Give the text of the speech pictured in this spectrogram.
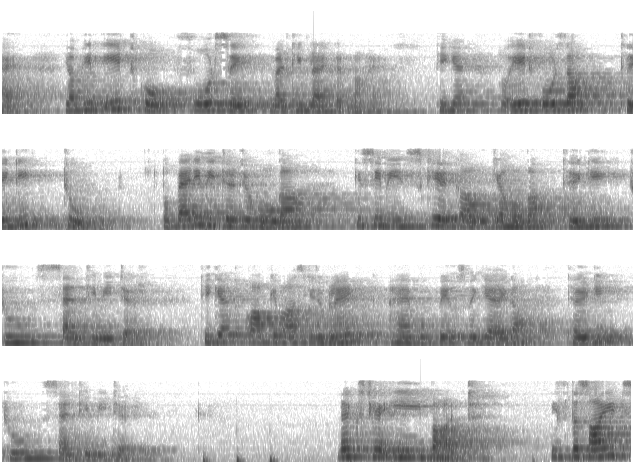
है, या फिर एट को फोर से मल्टीप्लाई करना है। ठीक है? तो एट फोर सा थर्टी टू तो पेरीमीटर जो होगा, किसी भी स्केयर का वो क्या होगा? थर्टी टू सेंटीमीटर ठीक है? तो आपके पास ये जो ब्लैंक है बुक पे, उसमें क्या आएगा? थर्टी टू सेंटीमीटर नेक्स्ट है E part if the sides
